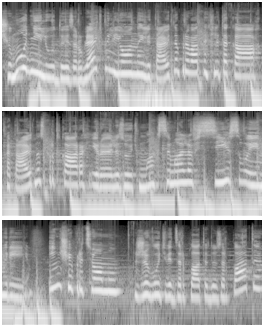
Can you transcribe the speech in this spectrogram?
Чому одні люди заробляють мільйони, літають на приватних літаках, катають на спорткарах і реалізують максимально всі свої мрії? Інші при цьому живуть від зарплати до зарплати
